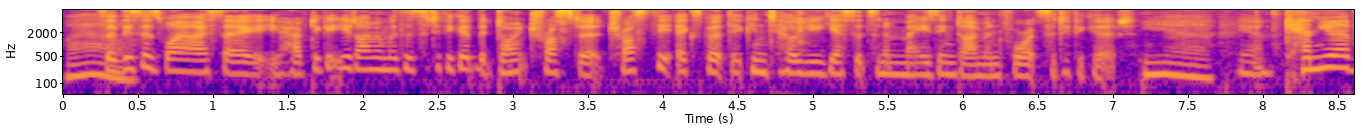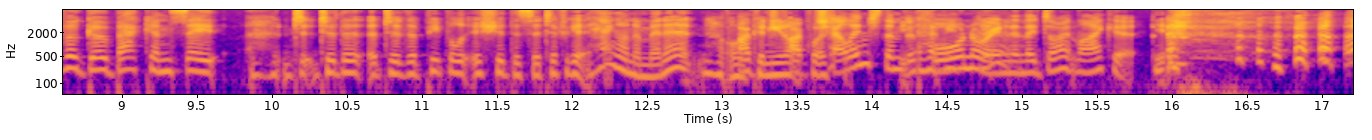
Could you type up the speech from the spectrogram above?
Wow. So this is why I say you have to get your diamond with a certificate, but don't trust it. Trust the expert that can tell you yes, it's an amazing diamond for its certificate. yeah. Yeah. Can you ever go back and say to, to the to the people who issued the certificate, "Hang on a minute," or I've, can you not I've challenged them before, you- Noreen, yeah. and they don't like it. Yeah.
